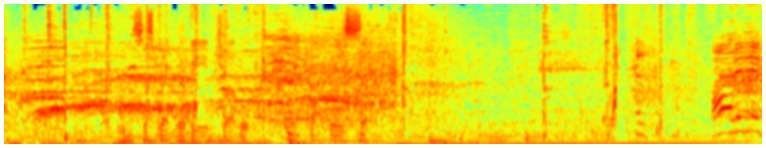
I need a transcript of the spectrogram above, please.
I suspect they'll be in trouble. That was uh, Ah, red, red.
